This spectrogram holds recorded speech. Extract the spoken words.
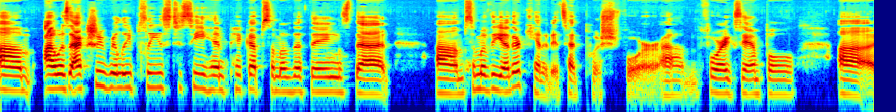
Um, I was actually really pleased to see him pick up some of the things that um, some of the other candidates had pushed for. Um, for example. Uh,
